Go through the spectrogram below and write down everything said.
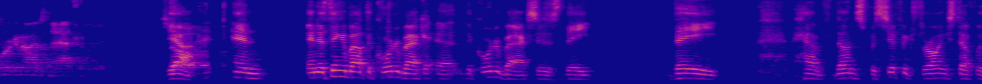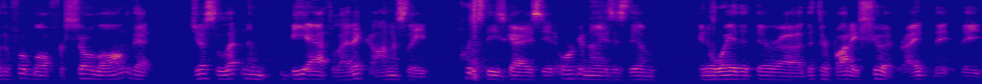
organize naturally. So, yeah, and and the thing about the quarterback, uh, the quarterbacks is they they have done specific throwing stuff with a football for so long that just letting them be athletic honestly puts these guys it organizes them in a way that their uh, that their body should right? They, they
